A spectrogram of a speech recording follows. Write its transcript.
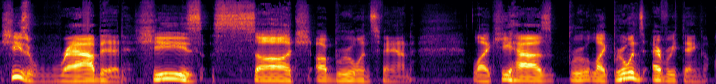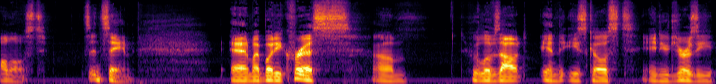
she's rabid. She's such a Bruins fan. Like he has Bru- like Bruins everything almost. It's insane. And my buddy Chris, um, who lives out in the East Coast in New Jersey,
